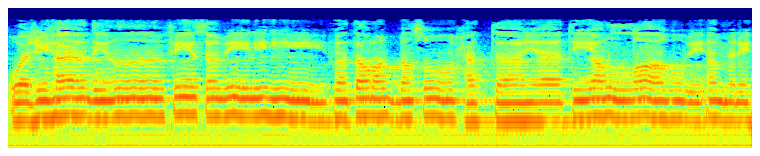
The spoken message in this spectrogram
وجهاد في سبيله فتربصوا حتى ياتي الله بأمره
